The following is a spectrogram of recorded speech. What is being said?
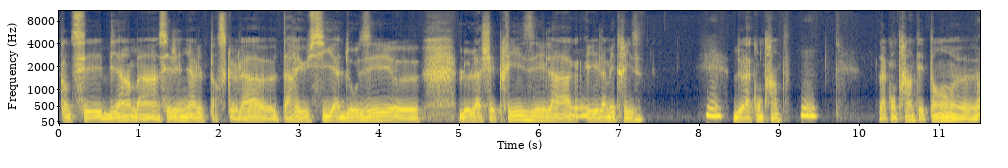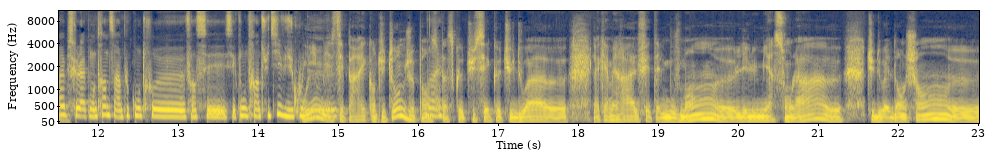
quand c'est bien, ben c'est génial parce que là, euh, t'as réussi à doser euh, le lâcher prise et la Mm. et la maîtrise Mm. de la contrainte. Mm. La contrainte étant euh, Ouais, parce que la contrainte c'est un peu contre, enfin c'est c'est contre-intuitif du coup. oui, de- mais c'est pareil quand tu tournes, je pense, Ouais. parce que tu sais que tu dois. euh, la caméra, elle fait tel mouvement, euh, les lumières sont là, euh, tu dois être dans le champ. euh,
